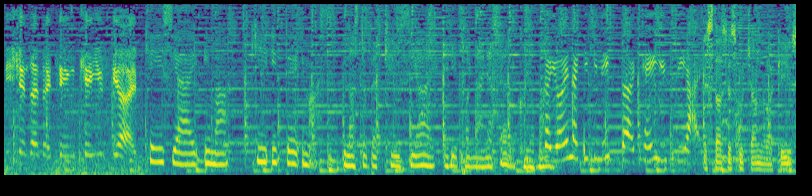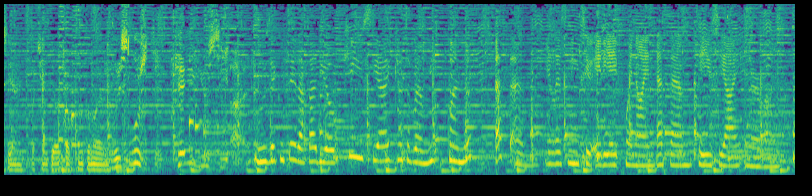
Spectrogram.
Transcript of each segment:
你现在在听 KUCI KUCI 今聞いています。 Ilustobet KUCI 88.9 FM Cuyabán. Kayo'y nakikinig sa KUCI. Estás escuchando la KUCI 88.9. Вы слушаете KUCI. Vous écoutez la radio KUCI 88.9 FM. You're listening to 88.9 FM KUCI in Irvine.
